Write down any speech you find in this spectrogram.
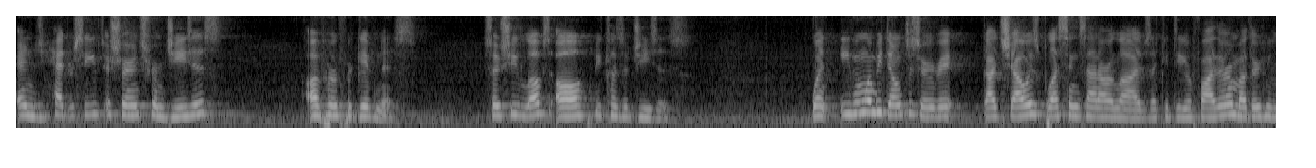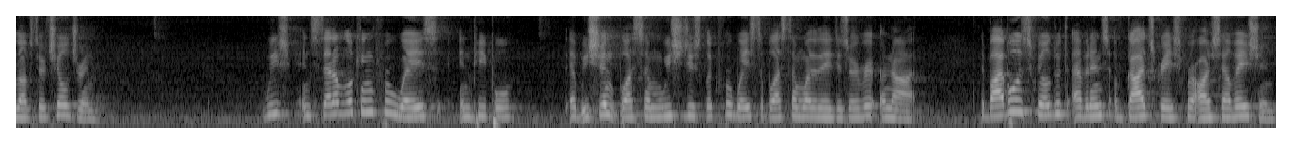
and had received assurance from Jesus of her forgiveness. So she loves all because of Jesus. When, even when we don't deserve it, God showers blessings on our lives like a dear father or mother who loves their children. We sh- instead of looking for ways in people that we shouldn't bless them, we should just look for ways to bless them whether they deserve it or not. The Bible is filled with evidence of God's grace for our salvation.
